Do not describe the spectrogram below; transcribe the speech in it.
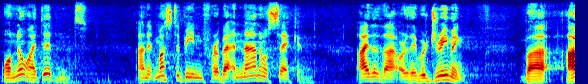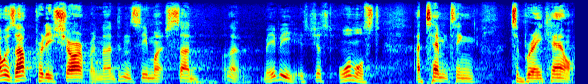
Well, no, I didn't. And it must have been for about a nanosecond. Either that or they were dreaming. But I was up pretty sharp and I didn't see much sun. Well, maybe it's just almost attempting to break out.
